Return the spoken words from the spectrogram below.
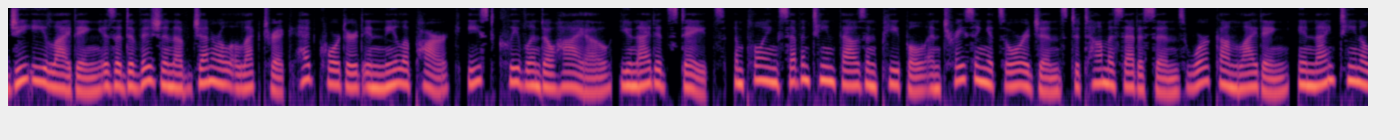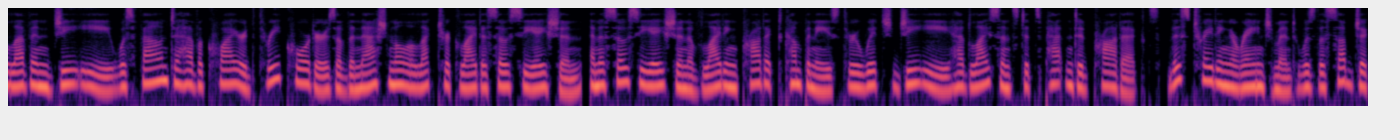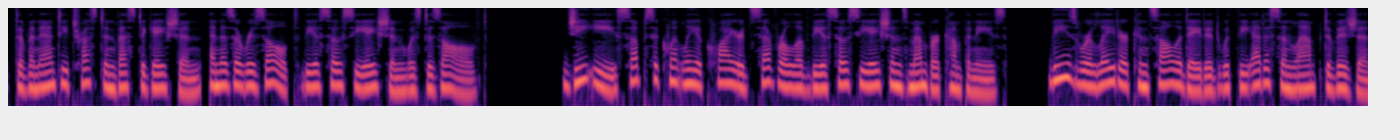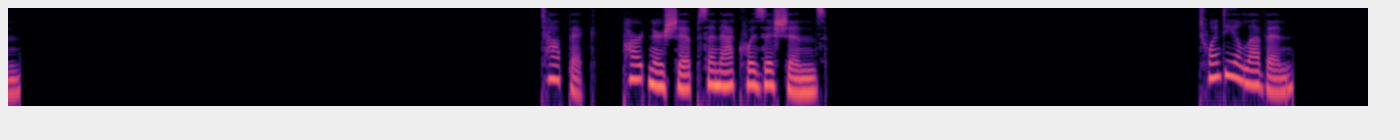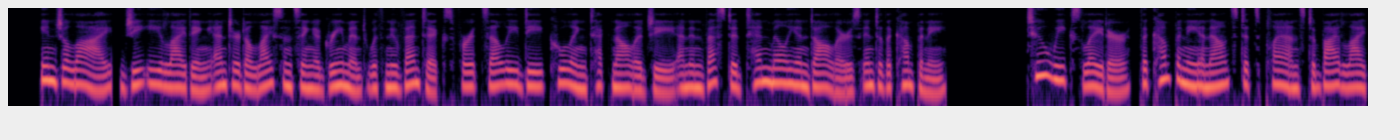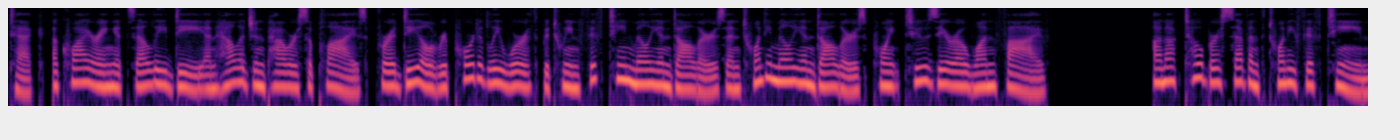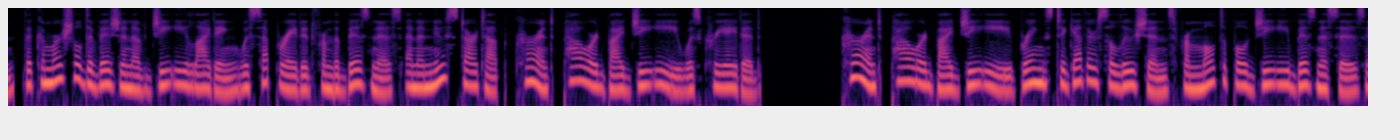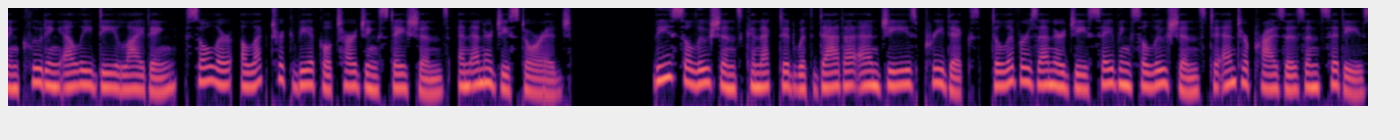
GE Lighting is a division of General Electric headquartered in Nela Park, East Cleveland, Ohio, United States, employing 17,000 people and tracing its origins to Thomas Edison's work on lighting. In 1911, GE was found to have acquired three quarters of the National Electric Light Association, an association of lighting product companies through which GE had licensed its patented products. This trading arrangement was the subject of an antitrust investigation, and as a result, result the association was dissolved. GE subsequently acquired several of the association's member companies. These were later consolidated with the Edison lamp division. Partnerships and acquisitions 2011 in July, GE Lighting entered a licensing agreement with Nuventix for its LED cooling technology and invested $10 million into the company. Two weeks later, the company announced its plans to buy Lightech, acquiring its LED and halogen power supplies, for a deal reportedly worth between $15 million and $20 million. 2015. On October 7, 2015, the commercial division of GE Lighting was separated from the business and a new startup, Current, powered by GE was created. Current, powered by GE brings together solutions from multiple GE businesses including LED lighting, solar, electric vehicle charging stations, and energy storage. These solutions connected with data and GE's Predix, delivers energy-saving solutions to enterprises and cities.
